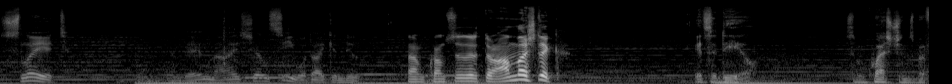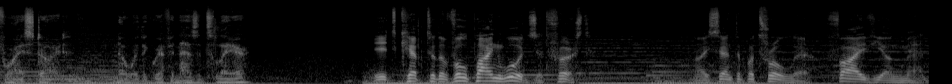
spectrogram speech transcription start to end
Slay it. And then I shall see what I can do. Tamam consider it done. Anlaştık. It's a deal. Some questions before I start. Know where the griffin has its lair? It kept to the Vulpine Woods at first. I sent a patrol there, five young men.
